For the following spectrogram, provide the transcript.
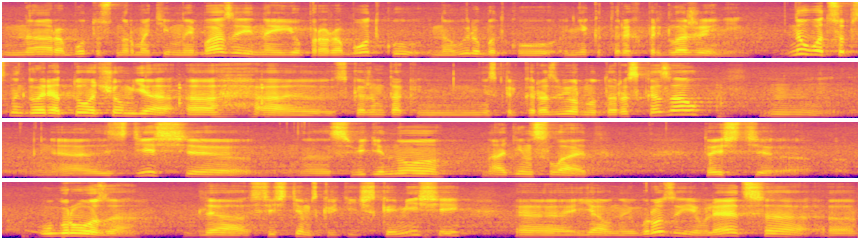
на работу с нормативной базой, на ее проработку, на выработку некоторых предложений. Ну вот, собственно говоря, то, о чем я, э, скажем так, несколько развернуто рассказал, здесь сведено на один слайд. То есть угроза для систем с критической миссией, явной угрозой является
